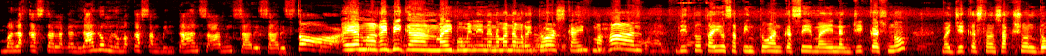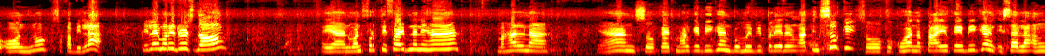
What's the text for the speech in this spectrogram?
malakas talaga, lalong lumakas ang bintahan sa aming sari-sari store. Ayan mga kaibigan, may bumili na naman ng Red Horse kahit mahal. Dito tayo sa pintuan kasi may nag-Gcash, no? May Gcash transaction doon, no? Sa kabila. Pilay mo Red Horse, dong? Ayan, 145 na ni ha. Mahal na. Yan, so kahit mahal kaibigan, bumibili rin ang ating suki. So kukuha na tayo kaibigan. Isa lang ang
